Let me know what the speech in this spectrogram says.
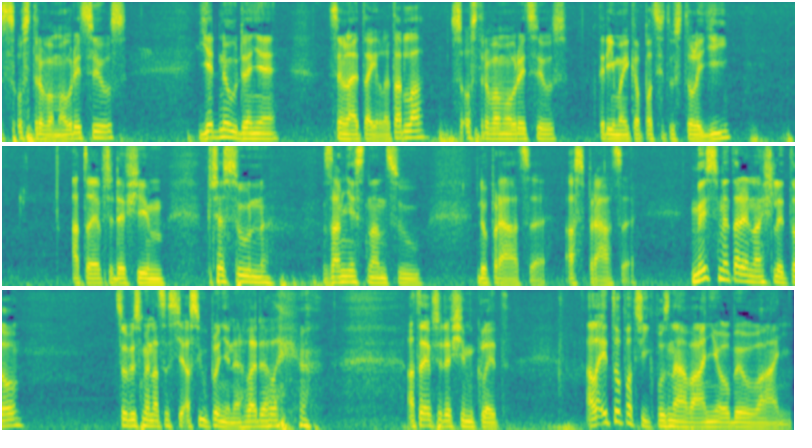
z ostrova Mauritius. Jednou denně sem létají letadla z ostrova Mauritius, který mají kapacitu 100 lidí. A to je především přesun zaměstnanců do práce a z práce. My jsme tady našli to, co bychom na cestě asi úplně nehledali. a to je především klid. Ale i to patří k poznávání a objevování.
